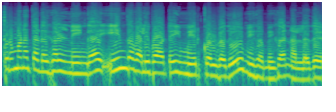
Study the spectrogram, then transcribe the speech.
திருமண தடைகள் நீங்க இந்த வழிபாட்டை மேற்கொள்வது மிக மிக நல்லது.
